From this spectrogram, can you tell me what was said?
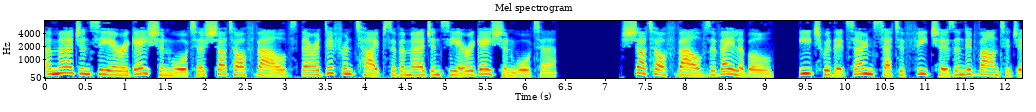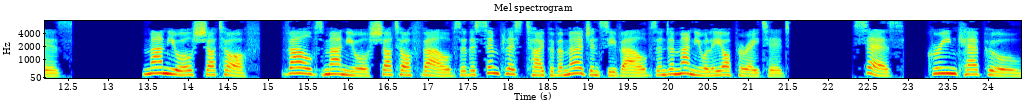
emergency irrigation water shut-off valves There are different types of emergency irrigation water shut-off valves available, each with its own set of features and advantages. Manual shut-off Valves Manual shut-off valves are the simplest type of emergency valves and are manually operated. Says GreenCare Pool.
